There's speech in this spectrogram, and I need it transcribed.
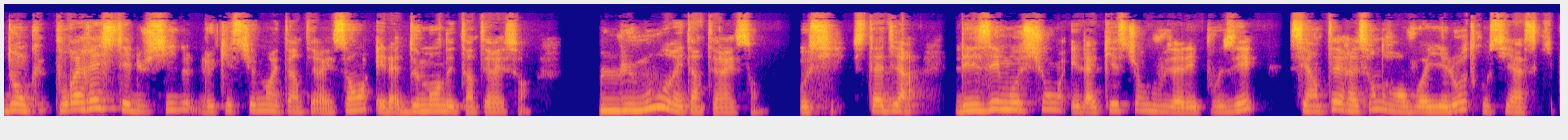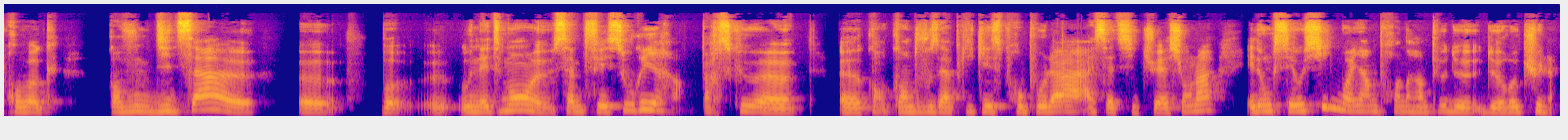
Donc, pour rester lucide, le questionnement est intéressant et la demande est intéressant. L'humour est intéressant aussi. C'est-à-dire, les émotions et la question que vous allez poser, c'est intéressant de renvoyer l'autre aussi à ce qui provoque. Quand vous me dites ça, euh, euh, bon, euh, honnêtement, ça me fait sourire parce que quand, quand, vous appliquez ce propos-là à cette situation-là. Et donc, c'est aussi le moyen de prendre un peu de, de recul.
